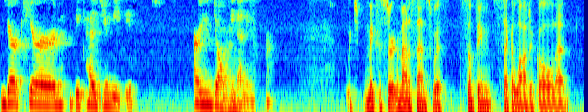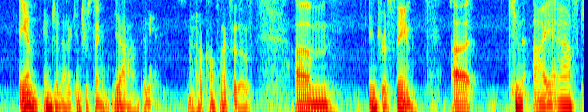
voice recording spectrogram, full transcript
you're cured because you meet these or you don't right. meet anymore. Which makes a certain amount of sense with something psychological that and and genetic. Interesting, yeah. It, yes how complex it is. Um, interesting. Uh, can I ask?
